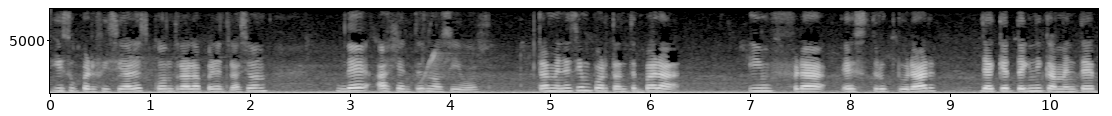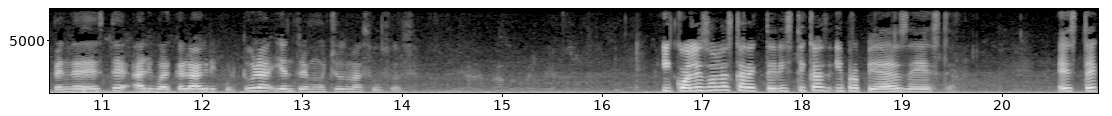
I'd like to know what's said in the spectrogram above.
y superficiales contra la penetración de agentes nocivos. También es importante para infraestructurar, ya que técnicamente depende de este, al igual que la agricultura y entre muchos más usos. ¿Y cuáles son las características y propiedades de este? Este,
